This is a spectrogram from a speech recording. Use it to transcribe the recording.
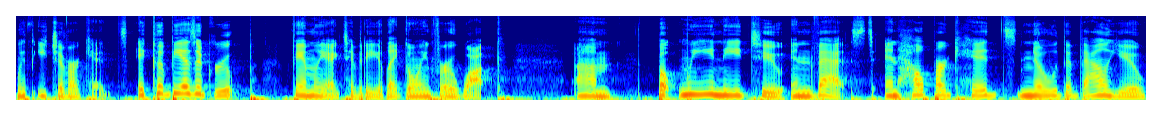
with each of our kids. It could be as a group family activity, like going for a walk. Um, but we need to invest and help our kids know the value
